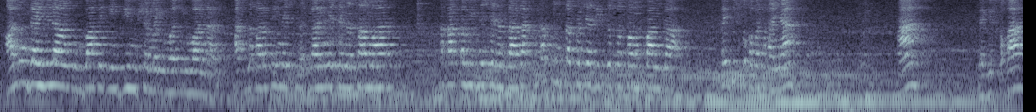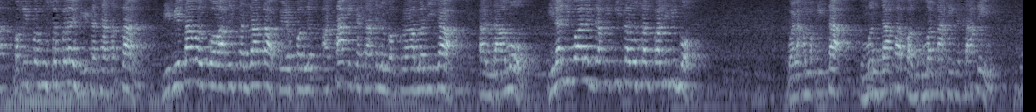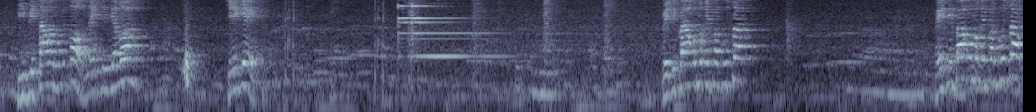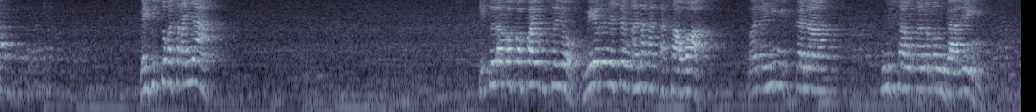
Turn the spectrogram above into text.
Anong dahilan kung bakit hindi mo siya maiwan-iwanan? At nakarating na, nagaling na siya ng Samar, nakatawid na siya ng dagat, napunta pa siya dito sa Pampanga. May gusto ka ba sa kanya? Ha? May gusto ka? Makipag-usap ka lang, hindi kita sasaktan. Bibitawan ko ang aking sandata, pero pag nag-atake ka sa akin na magkakamali ka, tanda mo. Ilan liwanag nakikita mo sa paligid mo? Wala kang makita. Umanda ka pag umatake ka sa akin. Bibitawan ko to. Naintindihan mo? Sige. Pwede ba ako makipag-usap? Pwede ba ako makipag-usap? May gusto ka sa kanya? Ito lang mapapayo ko sa'yo. Meron na siyang anak at asawa. Manahimik ka na kung saan ka namang galing.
